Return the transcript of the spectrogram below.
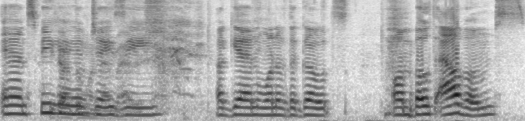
And speaking of Jay Z, again one of the goats on both albums.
